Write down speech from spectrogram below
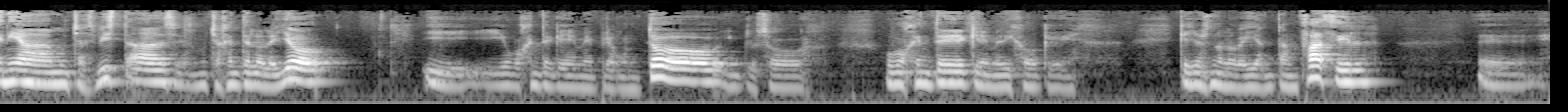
Tenía muchas vistas, eh, mucha gente lo leyó y, hubo gente que me preguntó, incluso hubo gente que me dijo que, que ellos no lo veían tan fácil. eh,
